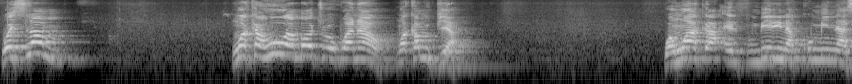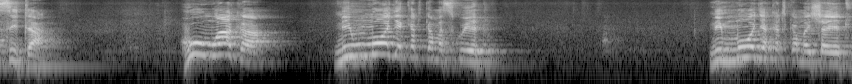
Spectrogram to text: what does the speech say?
Waislamu mwaka huu ambao tuliokuwa nao mwaka mpya wa mwaka elfu mbili na kumi na sita huu mwaka ni mmoja katika masiku yetu, ni mmoja katika maisha yetu,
